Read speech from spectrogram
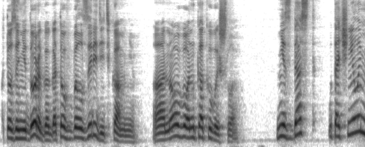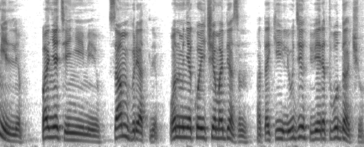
кто за недорого готов был зарядить камни. А оно вон как вышло. «Не сдаст?» — уточнила Милли. «Понятия не имею. Сам вряд ли. Он мне кое-чем обязан, а такие люди верят в удачу.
